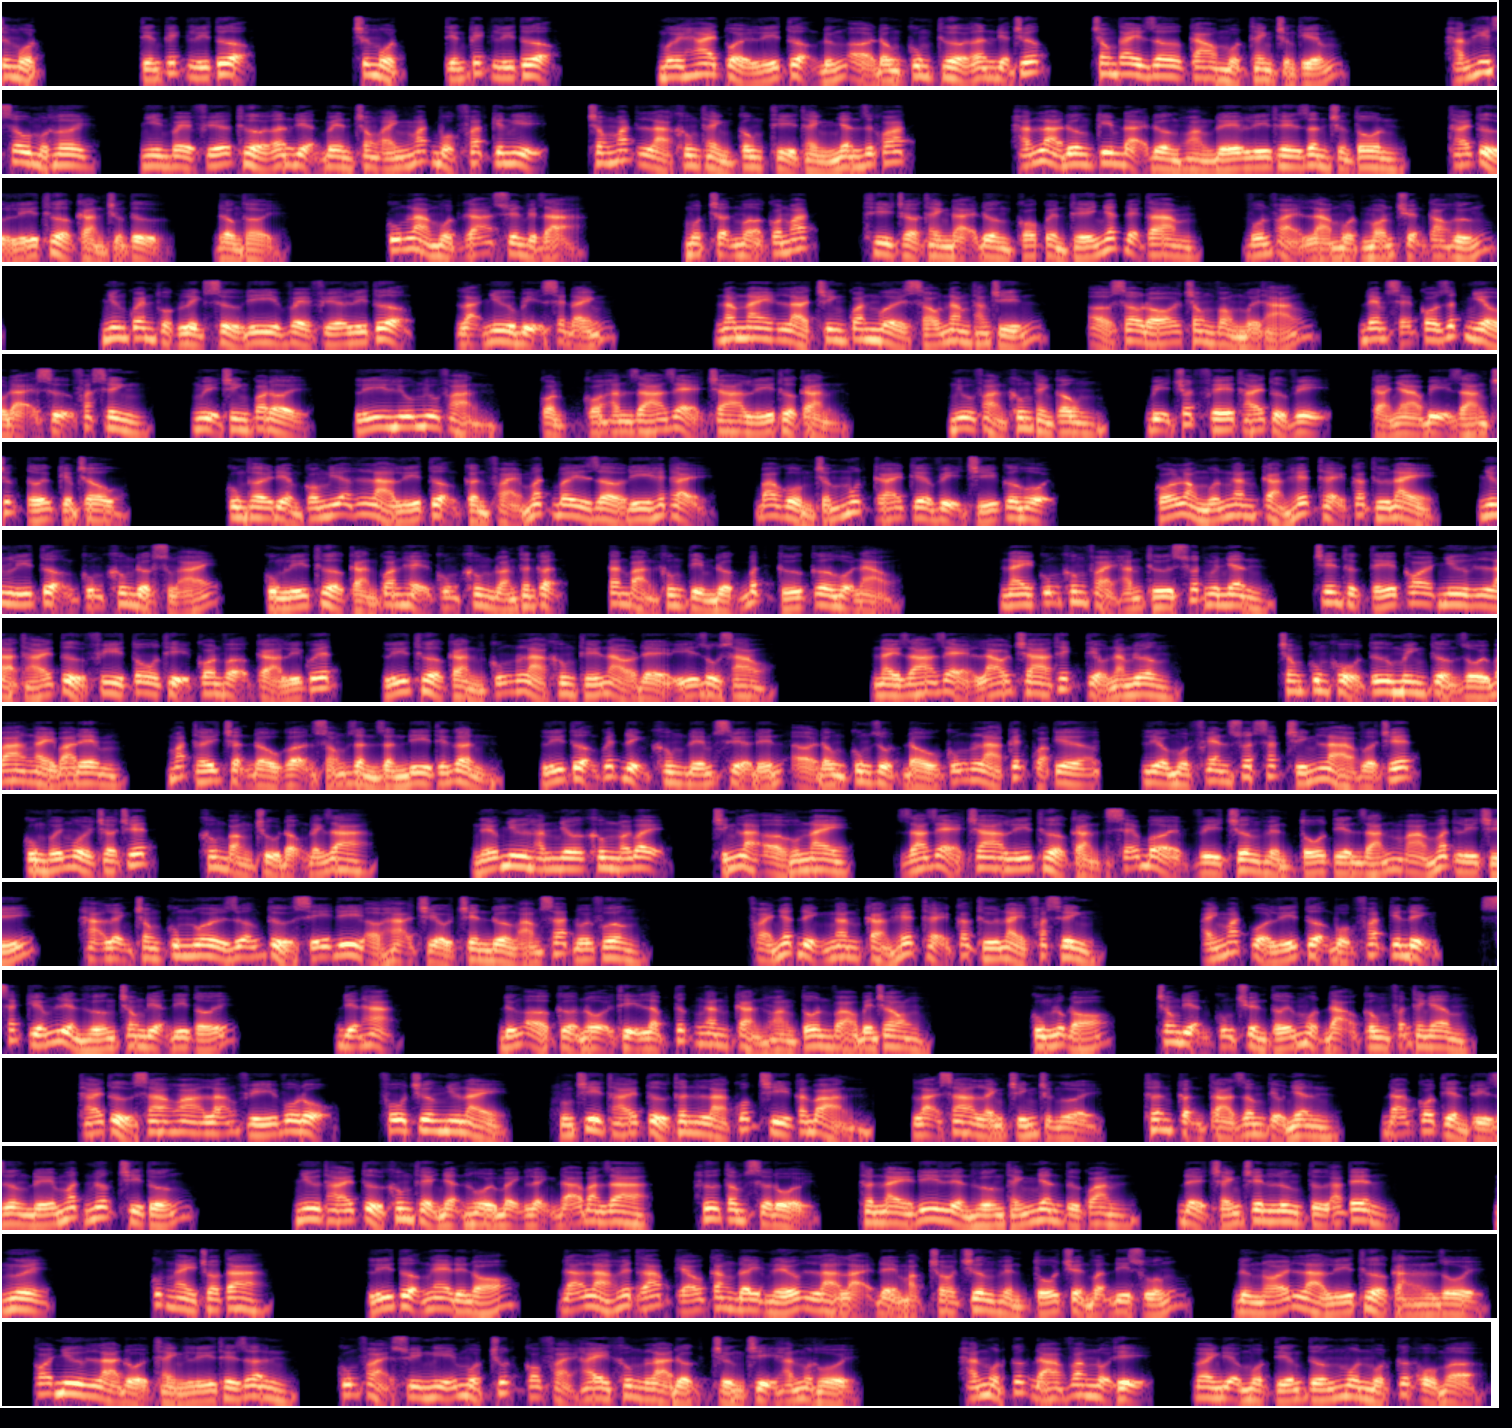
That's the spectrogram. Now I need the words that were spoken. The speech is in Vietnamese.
chương một, tiến kích lý tượng. Chương một, tiến kích lý tượng. Mười hai tuổi lý tượng đứng ở đồng cung thừa ân điện trước, trong tay giơ cao một thanh trường kiếm. Hắn hít sâu một hơi, nhìn về phía thừa ân điện bên trong ánh mắt buộc phát kiến nghị, trong mắt là không thành công thì thành nhân dứt khoát. Hắn là đương kim đại đường hoàng đế lý thế dân trường tôn, thái tử lý thừa cản trường tử, đồng thời cũng là một gã xuyên việt giả. Một trận mở con mắt thì trở thành đại đường có quyền thế nhất đệ tam, vốn phải là một món chuyện cao hứng. Nhưng quen thuộc lịch sử đi về phía lý tượng, lại như bị xét đánh. Năm nay là trinh quan mười sáu năm tháng chín, ở sau đó trong vòng mười tháng đem sẽ có rất nhiều đại sự phát sinh, ngụy trinh qua đời, lý hữu nhu phản, còn có hắn giá rẻ cha lý thừa cản nhu phản không thành công, bị chuất phế thái tử vị, cả nhà bị giáng chức tới kiềm châu. Cùng thời điểm có nghĩa là lý tượng cần phải mất bây giờ đi hết thảy, bao gồm chấm mút cái kia vị trí cơ hội. Có lòng muốn ngăn cản hết thảy các thứ này, nhưng lý tượng cũng không được sủng ái, cùng lý thừa cản quan hệ cũng không đoán thân cận, căn bản không tìm được bất cứ cơ hội nào. Nay cũng không phải hắn thứ xuất nguyên nhân, trên thực tế coi như là thái tử phi tô thị con vợ cả lý quyết, lý thừa cản cũng là không thế nào để ý dù sao. Này giá rẻ lão cha thích tiểu nam lương trong cung khổ tư minh tưởng rồi ba ngày ba đêm, mắt thấy trận đầu gợn sóng dần dần đi tiến gần, lý tượng quyết định không đếm xỉa đến ở đông cung rụt đầu cũng là kết quả kia, liều một phen xuất sắc chính là vừa chết. Cùng với ngồi chờ chết, không bằng chủ động đánh ra. Nếu như hắn nhớ không nói bậy, chính là ở hôm nay, giá rẻ cha lý thừa cản sẽ bởi vì trương huyền tố tiến rán mà mất lý trí, hạ lệnh trong cung nuôi dưỡng tử sĩ đi ở hạ triều trên đường ám sát đối phương. Phải nhất định ngăn cản hết thệ các thứ này phát sinh. Ánh mắt của lý tượng buộc phát kiên định, sách kiếm liền hướng trong điện đi tới. Điện hạ. Đứng ở cửa nội thị lập tức ngăn cản hoàng tôn vào bên trong. Cùng lúc đó trong điện cũng truyền tới một đạo công phẫn thanh âm. Thái tử xa hoa lãng phí vô độ, phô trương như này, huống chi thái tử thân là quốc chi căn bản, lại xa lánh chính trực người, thân cận tà dâm tiểu nhân, đã có tiền tùy dương đế mất nước chi tướng. Như thái tử không thể nhận hồi mệnh lệnh đã ban ra, hư tâm sửa đổi, thần này đi liền hướng thánh nhân từ quan, để tránh trên lưng từ ác tên. Ngươi cúc ngay cho ta. Lý tượng nghe đến đó, đã là huyết áp kéo căng đây nếu là lại để mặc cho trương huyền tố chuyển vận đi xuống, đừng nói là lý thừa càng rồi, coi như là đổi thành lý thế dân, cũng phải suy nghĩ một chút có phải hay không là được trừng trị hắn một hồi hắn một cước đá văng nội thị, vành điệu một tiếng tướng môn một cước ổ mở.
